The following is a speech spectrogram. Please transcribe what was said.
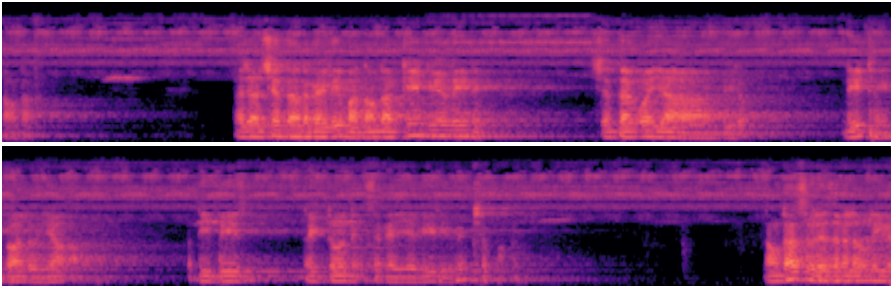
နောင်တအဲကြောင့်ရှင်တန်တခိုင်လေးမှာနောင်တကင်းကင်းလေးနဲ့ရှင်တန်ခွင့်ရပြီးတော့နေထိုင်သွားလို့ရအောင်အတိပေးတိုက်တွန်းတဲ့စကားရည်လေးတွေပဲဖြစ်ပါ မယ်။နောင်တဆိုတဲ့စကားလုံးလေးက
